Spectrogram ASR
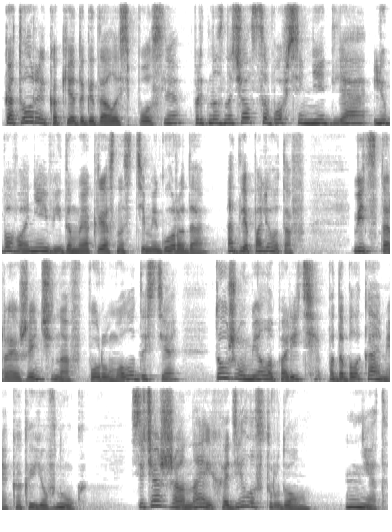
который, как я догадалась после, предназначался вовсе не для любования видом и окрестностями города, а для полетов. Ведь старая женщина в пору молодости тоже умела парить под облаками, как ее внук. Сейчас же она и ходила с трудом, нет.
